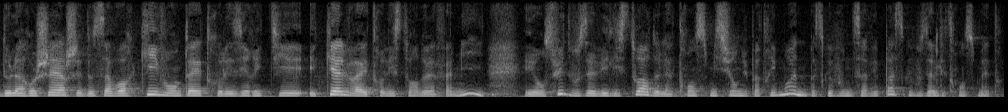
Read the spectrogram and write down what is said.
de la recherche et de savoir qui vont être les héritiers et quelle va être l'histoire de la famille, et ensuite vous avez l'histoire de la transmission du patrimoine parce que vous ne savez pas ce que vous allez transmettre.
